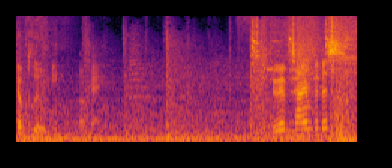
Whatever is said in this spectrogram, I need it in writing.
Kabloomy. Okay. Do we have time for this?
